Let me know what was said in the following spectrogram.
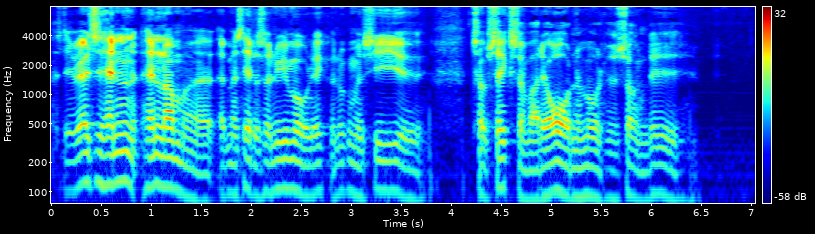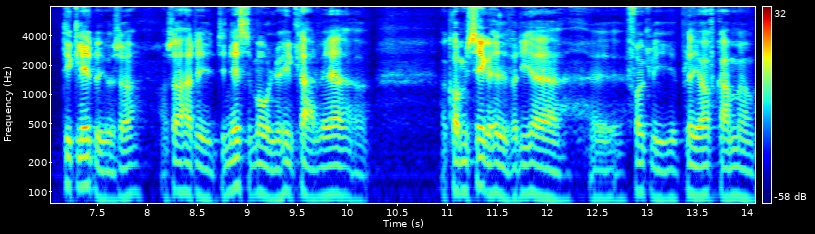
Altså, det vil altid handle, handle om, øh, at man sætter sig nye mål, ikke? og nu kan man sige, uh, top 6, som var det overordnede mål for sæsonen, det, det glippede jo så, og så har det, det næste mål jo helt klart været at, at komme i sikkerhed for de her øh, frygtelige playoff-kampe om,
